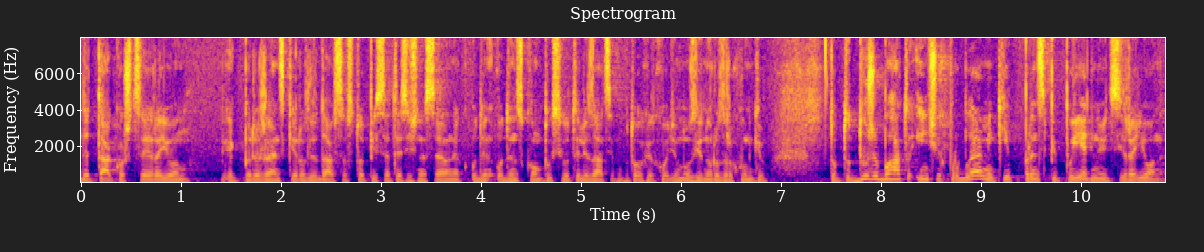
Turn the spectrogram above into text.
де також цей район. Як Бережанський розглядався 150 тисяч населення, один, один з комплексів утилізації побутових відходів, ну згідно розрахунків. Тобто дуже багато інших проблем, які в принципі поєднують ці райони.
